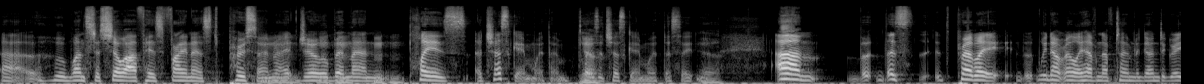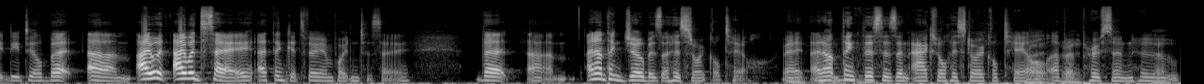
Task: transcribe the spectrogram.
Uh, who wants to show off his finest person, right, Mhm, Job, mhm, and then mhm. plays a chess game with him. Plays Yeah. a chess game with the Satan. Yeah. Um, but this it's probably we don't really have enough time to go into great detail, but um, I would I would say I think it's very important to say that um, I don't think Job is a historical tale, right? I don't think this is an actual historical tale Right, of a person who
